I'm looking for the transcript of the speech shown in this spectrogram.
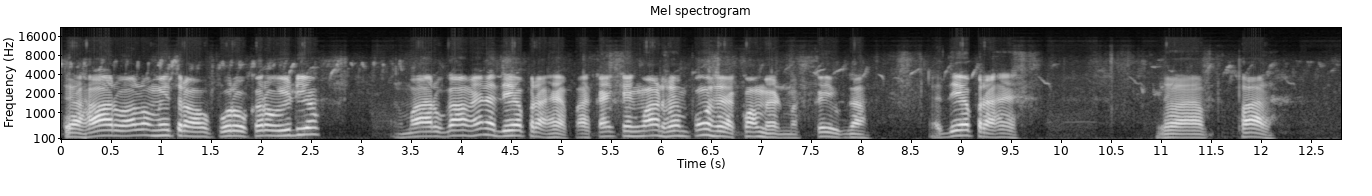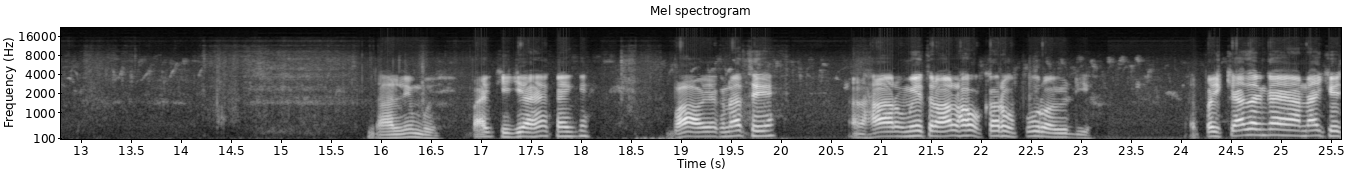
તે સારું હાલો મિત્રો હવે પૂરો કરો વીડિયો મારું ગામ હે ને દેપરા હે પા કંઈક કંઈક માણસો એમ પૂછે કોમેન્ટમાં કયું ગામ એ દેપરા હે જો આ ફાલ આ લીંબુ પાકી ગયા હે કંઈક ભાવ એક નથી. અને સારું મિત્રો હલાવ કરું પૂરો વીડિયો. પછી ક્યાં ને કાંઈ નાખ્યું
